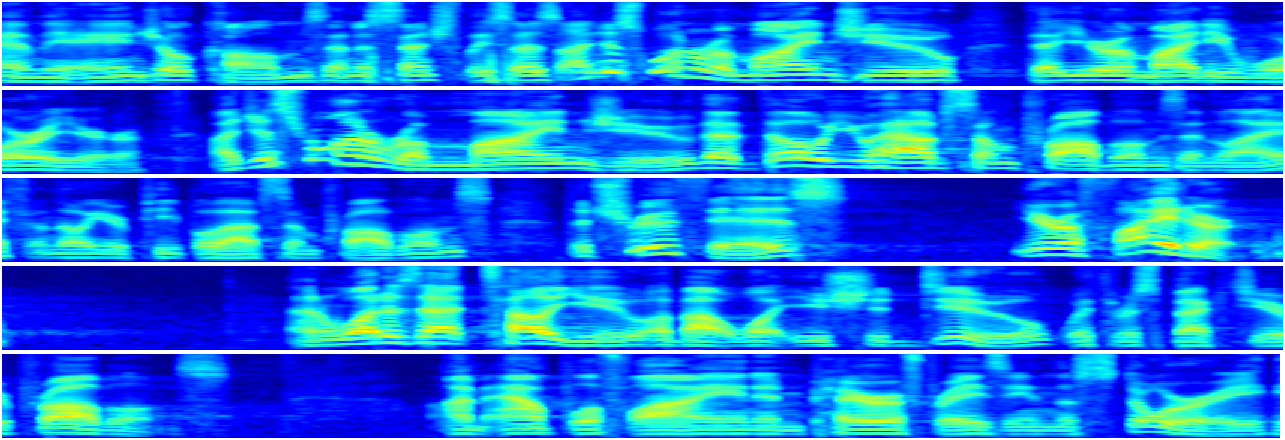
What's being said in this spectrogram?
And the angel comes and essentially says, I just want to remind you that you're a mighty warrior. I just want to remind you that though you have some problems in life and though your people have some problems, the truth is you're a fighter. And what does that tell you about what you should do with respect to your problems? I'm amplifying and paraphrasing the story,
